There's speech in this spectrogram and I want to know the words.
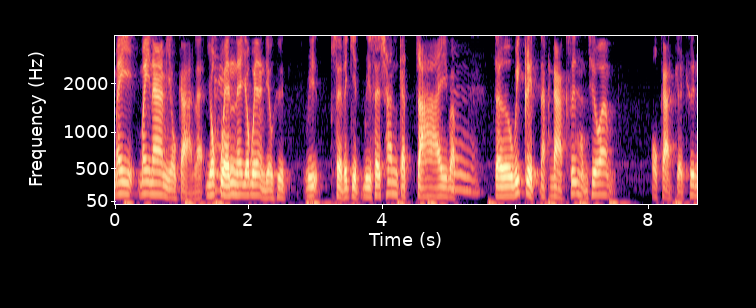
ไม่ไม่น่ามีโอกาสแล้ว ยกเว้นนะยกเว้นอย่างเดียวคือ re- เศรษฐกิจ recession กระจายแบบอืม เจอวิกฤตหนักๆ ซึ่งผมเชื่อว่าโอกาสเกิดขึ้น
